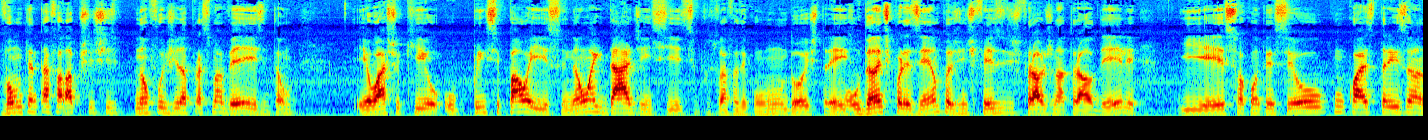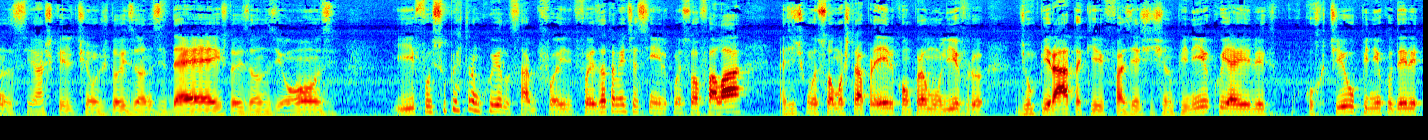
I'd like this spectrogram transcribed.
vamos tentar falar para o xixi não fugir da próxima vez. Então, eu acho que o, o, principal é isso, não a idade em si, se você vai fazer com um, dois, três. O Dante, por exemplo, a gente fez o desfraude natural dele e isso aconteceu com quase três anos. Assim. Acho que ele tinha uns dois anos e dez, dois anos e onze. E foi super tranquilo, sabe? Foi, foi exatamente assim. Ele começou a falar, a gente começou a mostrar para ele, compramos um livro de um pirata que fazia xixi no pinico, e aí ele curtiu, o pinico dele,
